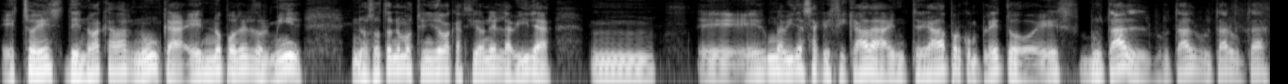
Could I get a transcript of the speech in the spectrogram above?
Esto es de no acabar nunca, es no poder dormir. Nosotros no hemos tenido vacaciones en la vida. Mm, eh, es una vida sacrificada, entregada por completo. Es brutal, brutal, brutal, brutal.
